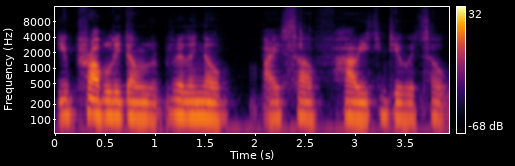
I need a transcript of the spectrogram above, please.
you probably don't really know by yourself how you can do it so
